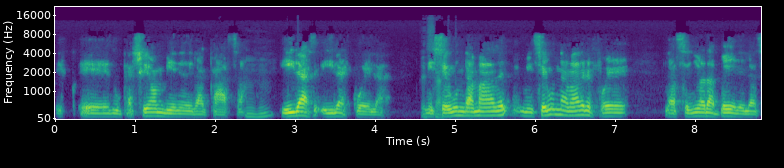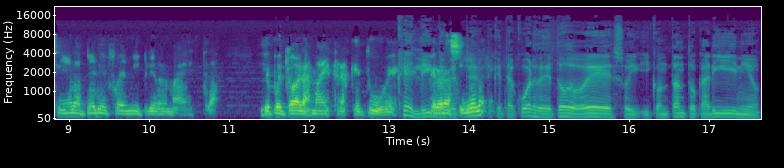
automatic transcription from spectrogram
eh, educación viene de la casa y, la, y la escuela. Mi segunda madre, mi segunda madre fue la señora Pérez, la señora Pérez fue mi primera maestra y después todas las maestras que tuve. Qué lindo que, te, acuerdes de todo eso y, con tanto cariño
